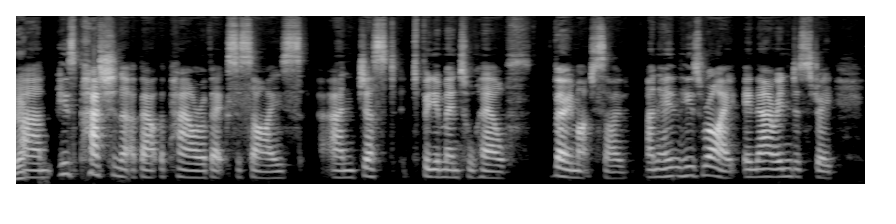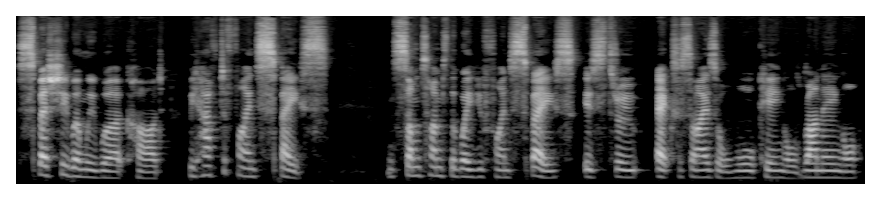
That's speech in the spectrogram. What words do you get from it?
Yeah. Um, he's passionate about the power of exercise and just for your mental health, very much so. And he's right in our industry, especially when we work hard, we have to find space. And sometimes the way you find space is through exercise or walking or running or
